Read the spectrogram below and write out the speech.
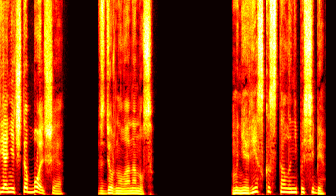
я нечто большее? Вздернула она нос. Мне резко стало не по себе.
